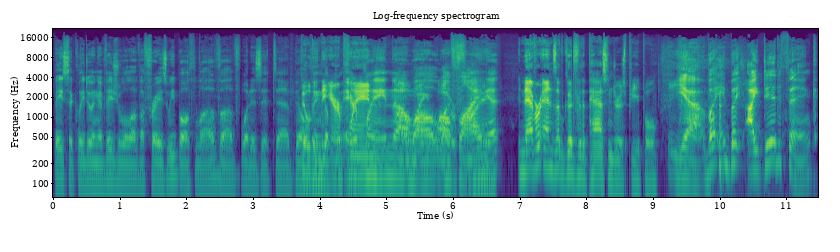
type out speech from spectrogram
basically doing a visual of a phrase we both love of what is it, uh, building, Building the airplane. uh, Oh while while while flying flying. it. It never ends up good for the passengers, people. Yeah, but but I did think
